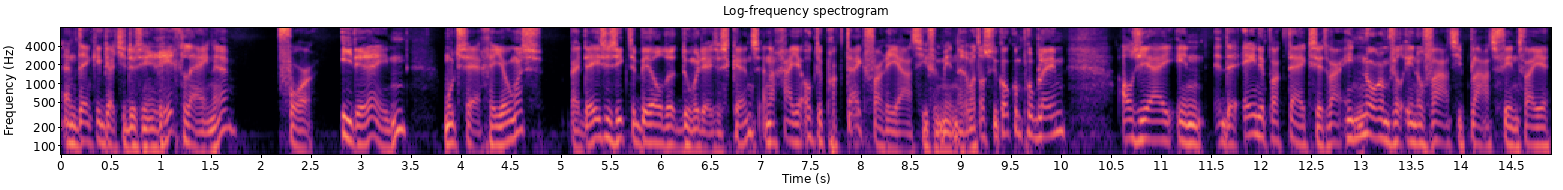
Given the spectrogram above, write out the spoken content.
En denk ik dat je dus in richtlijnen voor iedereen moet zeggen: jongens. Bij deze ziektebeelden doen we deze scans. En dan ga je ook de praktijkvariatie verminderen. Want dat is natuurlijk ook een probleem. Als jij in de ene praktijk zit waar enorm veel innovatie plaatsvindt. Waar je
